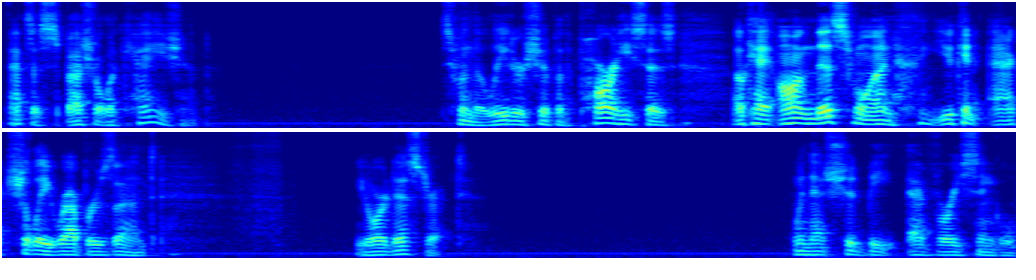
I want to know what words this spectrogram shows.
that's a special occasion. It's when the leadership of the party says, okay, on this one, you can actually represent your district. When that should be every single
